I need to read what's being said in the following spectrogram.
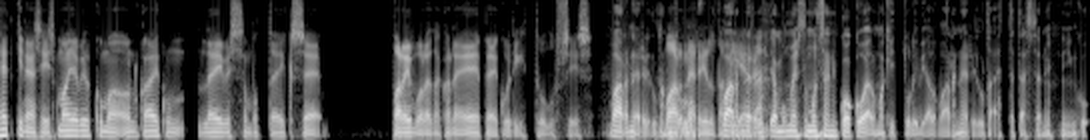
hetkinen siis, Maija Vilkkuma on Kaikun leivissä, mutta eikö se parin vuoden takainen EP kuitenkin tullut siis Warnerilta. Warnerilta Warnerilta. Ja mun mielestä muistaakseni kokoelmakin tuli vielä Warnerilta, että tässä nyt niin kuin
